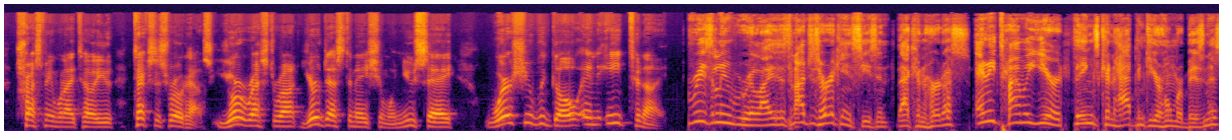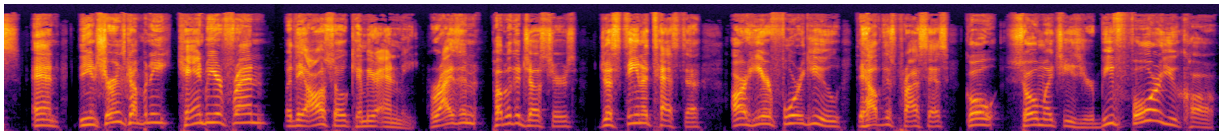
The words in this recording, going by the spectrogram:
Trust me when I tell you, Texas Roadhouse, your restaurant, your destination when you say, Where should we go and eat tonight? Recently, we realized it's not just hurricane season that can hurt us. Any time of year, things can happen to your home or business. And the insurance company can be your friend, but they also can be your enemy. Horizon Public Adjusters, Justina Testa, are here for you to help this process go so much easier. Before you call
